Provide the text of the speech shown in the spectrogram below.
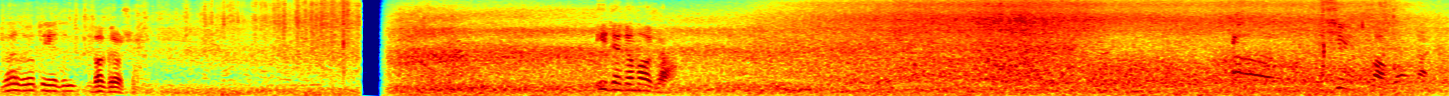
Dwa złote, jeden, dwa grosze. Idę do morza. Ciepła woda.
